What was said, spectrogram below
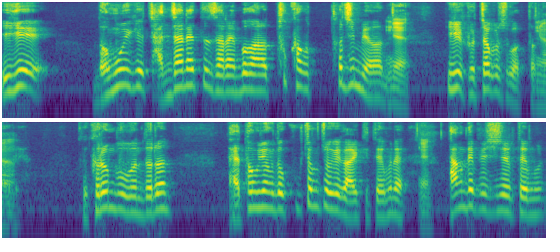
이게 너무 이게 잔잔했던 사람이 뭐가 하나 툭 하고 터지면 네. 이게 걷잡을 수가 없단 야. 말이에요. 그- 그런 부분들은 대통령도 국정 쪽에 가 있기 때문에 네. 당대표 시절 때문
